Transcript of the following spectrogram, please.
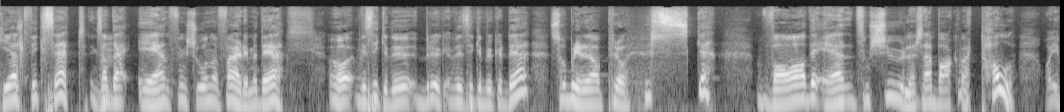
helt fiksert. ikke sant? Det er én funksjon og ferdig med det. Og hvis ikke du bruker, hvis ikke bruker det, så blir det da å prøve å huske hva det er som skjuler seg bak hvert tall. Og i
